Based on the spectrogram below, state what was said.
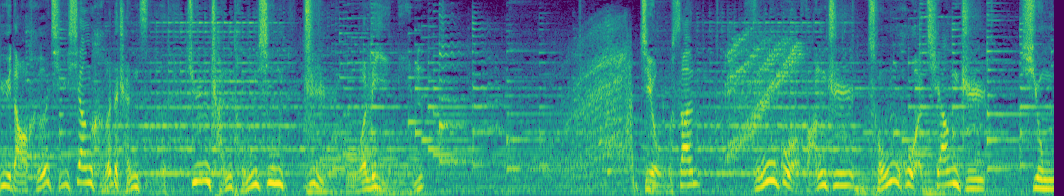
遇到和其相合的臣子，君臣同心，治国利民。九三，福过防之，从祸枪之，凶。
